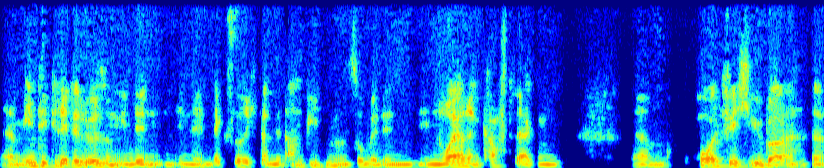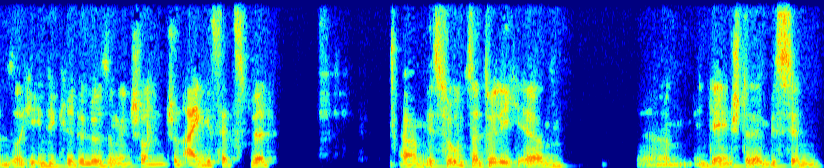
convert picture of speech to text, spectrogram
ähm, integrierte Lösung in den, in den Wechselrichtern mit anbieten und somit in, in neueren Kraftwerken ähm, häufig über äh, solche integrierte Lösungen schon, schon eingesetzt wird. Ähm, ist für uns natürlich ähm, ähm, in der Stelle ein bisschen,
